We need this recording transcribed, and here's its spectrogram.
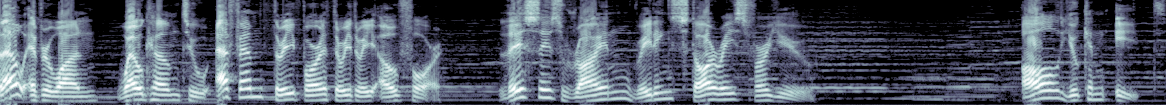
Hello, everyone. Welcome to FM 343304. This is Ryan reading stories for you. All you can eat.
